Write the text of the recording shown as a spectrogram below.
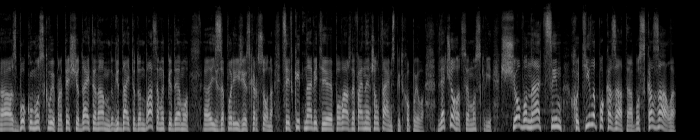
е, з боку Москви про те, що дайте нам віддайте Донбас, а ми підемо е, із Запоріжжя з Херсона. Цей вкид навіть е, поважне Financial Times підхопило. Для чого це Москві? Що вона цим хотіла показати або сказала?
